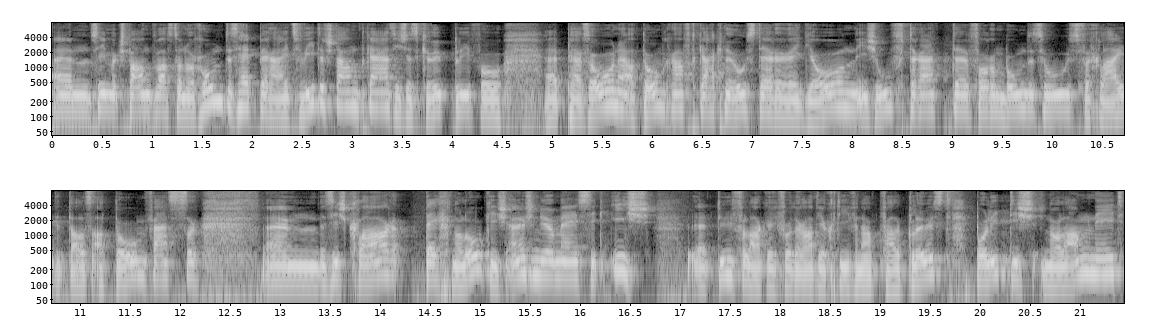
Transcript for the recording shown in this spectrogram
Ähm, sind wir gespannt, was da noch kommt. Es hat bereits Widerstand gegeben. Es ist ein Grüppli von äh, Personen, Atomkraftgegner aus der Region, ist auftreten vor dem Bundeshaus, verkleidet als Atomfässer. Ähm, das ist klar, technologisch, ingenieurmäßig ist die Tiefenlagerung von der radioaktiven Abfall gelöst. Politisch noch lange nicht.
